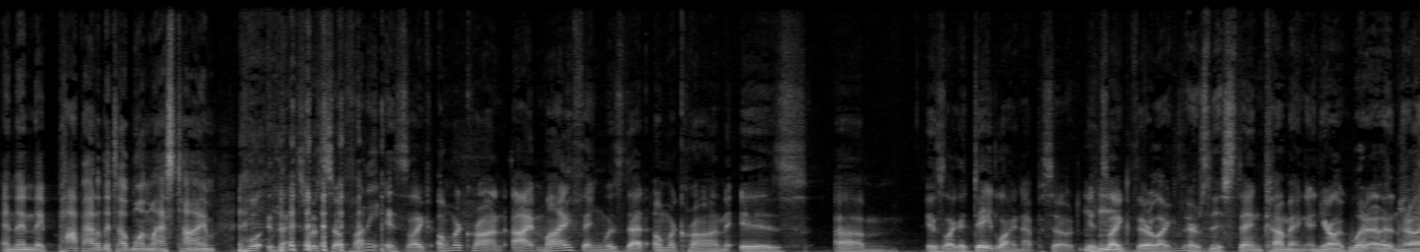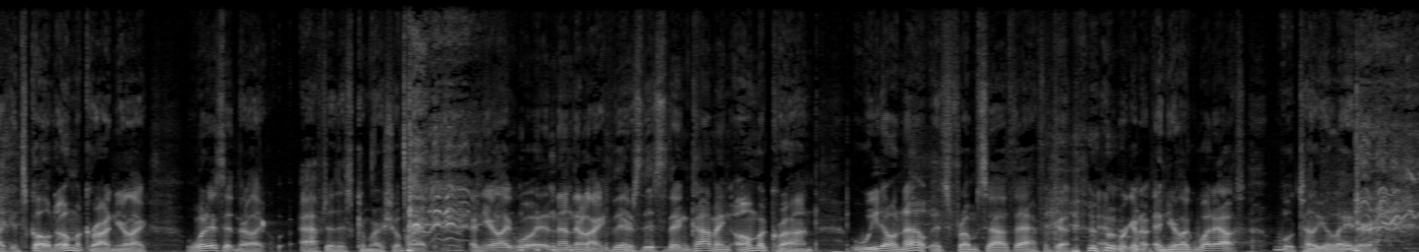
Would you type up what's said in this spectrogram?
and then they pop out of the tub one last time. Well, that's what's so funny. It's like Omicron. I my thing was that Omicron is um is like a Dateline episode. Mm-hmm. It's like they're like, there's this thing coming, and you're like, what? uh, And they're like, it's called Omicron. And you're like, what is it? And they're like, after this commercial break, and you're like, what? And then they're like, there's this thing coming, Omicron. We don't know. It's from South Africa, and we're gonna. And you're like, what else? We'll tell you later.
